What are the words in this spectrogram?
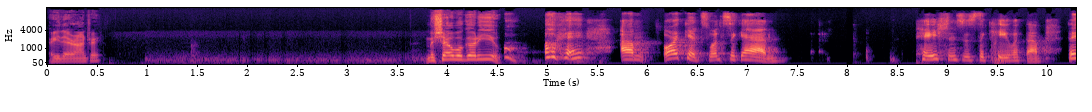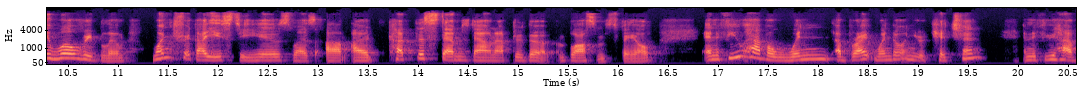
are you there, Andre? Michelle, we'll go to you. Okay. Um, orchids, once again, patience is the key with them. They will rebloom. One trick I used to use was um, I'd cut the stems down after the blossoms failed. And if you have a win- a bright window in your kitchen, and if you have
